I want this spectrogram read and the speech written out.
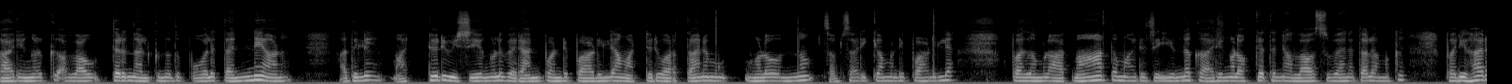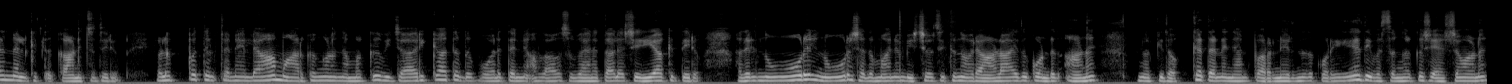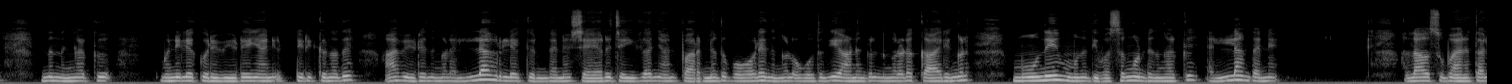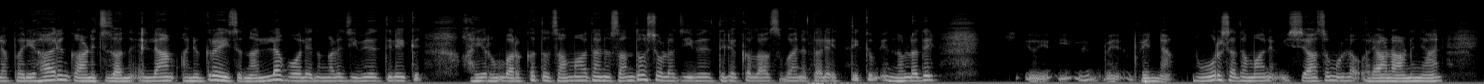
കാര്യങ്ങൾക്ക് അള്ളാഹു ഉത്തരം നൽകുന്നത് പോലെ തന്നെയാണ് അതിൽ മറ്റൊരു വിഷയങ്ങൾ വരാൻ വേണ്ടി പാടില്ല മറ്റൊരു വർത്തമാനങ്ങളോ ഒന്നും സംസാരിക്കാൻ വേണ്ടി പാടില്ല. അപ്പോൾ അത് നമ്മൾ ആത്മാർത്ഥമായി ചെയ്യുന്ന കാര്യങ്ങളൊക്കെ തന്നെ അള്ളാഹു സുബാനത്താൽ നമുക്ക് പരിഹാരം നൽകി കാണിച്ചു തരും. എളുപ്പത്തിൽ തന്നെ എല്ലാ മാർഗങ്ങളും നമുക്ക് വിചാരിക്കാത്തതുപോലെ തന്നെ അള്ളാഹു സുബാനത്താൽ ശരിയാക്കി തരും. അതിൽ നൂറിൽ നൂറ് ശതമാനം വിശ്വസിക്കുന്ന ഒരാളായത് കൊണ്ട് ആണ് നിങ്ങൾക്കിതൊക്കെ തന്നെ ഞാൻ പറഞ്ഞിരുന്നത്. കുറേ ദിവസങ്ങൾക്ക് ശേഷമാണ് ഇന്ന് നിങ്ങൾക്ക് മുന്നിലേക്കൊരു വീഡിയോ ഞാൻ ഇട്ടിരിക്കുന്നത്. ആ വീഡിയോ നിങ്ങളെല്ലാവരിലേക്കും തന്നെ ഷെയർ ചെയ്യുക. ഞാൻ പറഞ്ഞതുപോലെ നിങ്ങൾ ഓതുകയാണെങ്കിൽ നിങ്ങളുടെ കാര്യങ്ങൾ മൂന്നേ മൂന്ന് ദിവസം കൊണ്ട് നിങ്ങൾക്ക് എല്ലാം തന്നെ അള്ളാഹു സുബാനത്താല പരിഹാരം കാണിച്ചു തന്ന് എല്ലാം അനുഗ്രഹിച്ച് നല്ല പോലെ നിങ്ങളുടെ ജീവിതത്തിലേക്ക് ഹൈറും വർക്കത്തും സമാധാനവും സന്തോഷമുള്ള ജീവിതത്തിലേക്ക് അള്ളാഹു സുബാനത്താല എത്തിക്കും എന്നുള്ളതിൽ പിന്നെ നൂറ് ശതമാനം വിശ്വാസമുള്ള ഒരാളാണ് ഞാൻ.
